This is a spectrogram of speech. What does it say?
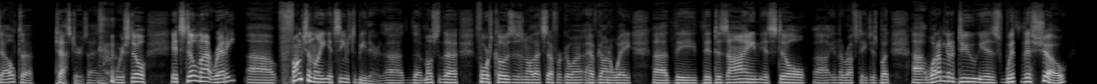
Delta testers. Uh, we're still it's still not ready. Uh, functionally, it seems to be there. Uh, the most of the force closes and all that stuff are going have gone away. Uh, the the design is still uh, in the rough stages. But uh, what I'm going to do is with this show,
